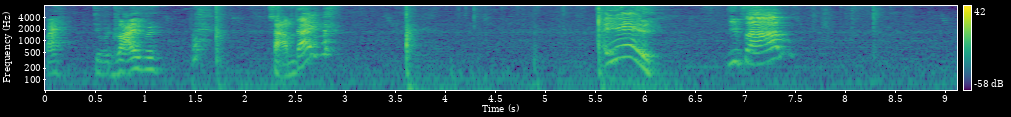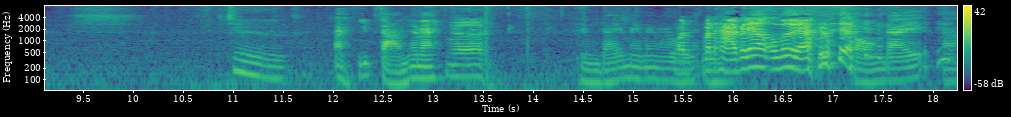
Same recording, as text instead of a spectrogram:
ไปจิบดรายฟ์สามได้ไหมไอ้ยี่ยี่สาม ๆเจออะยี่สิบสามใช่ไหมเออถึงได้แม่งแม่งไม่ไหวมันแล้วมันหายไปแล้วโอเวอร์อะ สองได้อะ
